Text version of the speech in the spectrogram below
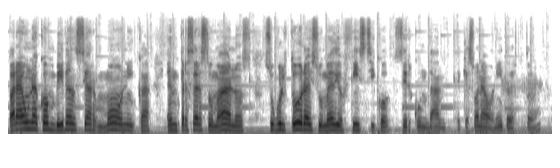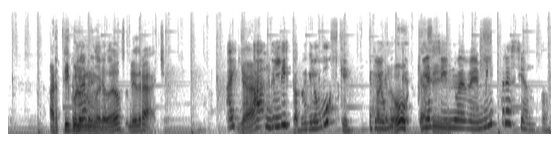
para una convivencia armónica entre seres humanos, su cultura y su medio físico circundante. Que suena bonito esto. ¿eh? Artículo número 2, letra H. Ahí está, ah, listo, para que lo busque. Para que, lo, busque. 19.300.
